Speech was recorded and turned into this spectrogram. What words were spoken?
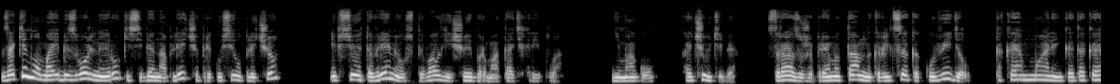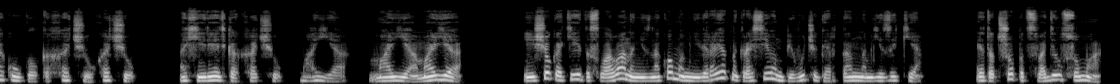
закинул мои безвольные руки себе на плечи, прикусил плечо и все это время успевал еще и бормотать хрипло. «Не могу. Хочу тебя. Сразу же, прямо там, на крыльце, как увидел. Такая маленькая, такая куколка. Хочу, хочу. Охереть, как хочу. Моя, моя, моя и еще какие-то слова на незнакомом невероятно красивом певуче-гортанном языке. Этот шепот сводил с ума,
